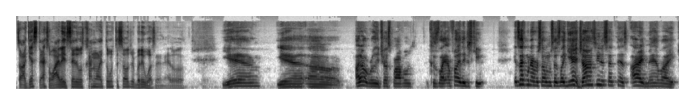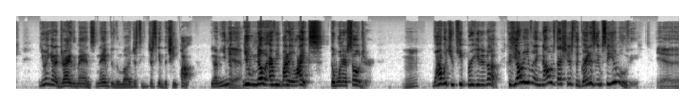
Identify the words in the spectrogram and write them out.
So I guess that's why they said it was kind of like the Winter Soldier, but it wasn't at all. Yeah, yeah. Uh, I don't really trust Marvel because, like, I feel like they just keep. It's like whenever someone says, like, "Yeah, John Cena said this." All right, man. Like, you ain't got to drag the man's name through the mud just to just to get the cheap pop. You know, what I mean? you know, Yeah. you know, everybody likes the Winter Soldier. Mhm. Why would you keep bringing it up? Because y'all don't even acknowledge that shit's the greatest MCU movie. Yeah,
